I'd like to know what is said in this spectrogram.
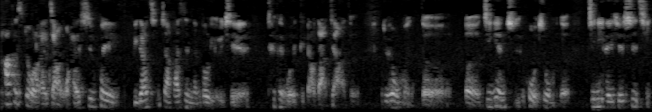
podcast 对我来讲，我还是会比较倾向它是能够有一些 takeaway 给到大家的。我觉得我们的呃经验值或者是我们的。经历的一些事情，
